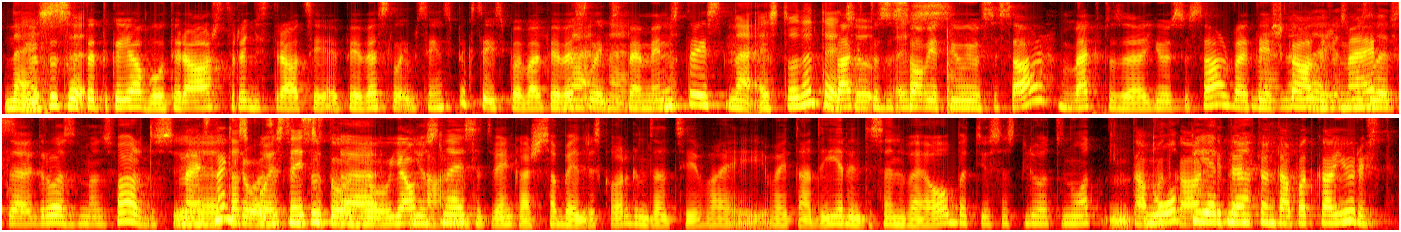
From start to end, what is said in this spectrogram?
Nē, Jūs es... uzskatāt, ka jābūt ārsta reģistrācijai pie veselības inspekcijas vai pie veselības nē, nē, pie ministrijas? Nē, es to neteicu. Back to the es... Soviet USSR, back to the USSR vai tieši nē, kādi ir mērķi? Jūs mazliet grozat manus vārdus. Nē, es negrozu, tas, ko es teicu, ka jūs neesat vienkārši sabiedriska organizācija vai, vai tāda ierindas NVO, bet jūs esat ļoti not, tāpat nopietna. Tāpat kā un tāpat kā juristi.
